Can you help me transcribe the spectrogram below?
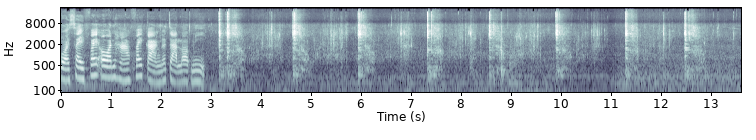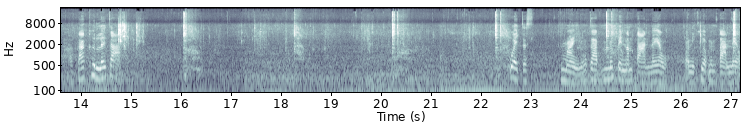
บอยใส่ไฟอ่อนหาไฟกลางเด้อจ้ารอบนี้เอาตักขึ้นเลยจ้ะกล้วยจะใหม่เนะจ๊ะมันเป็นน้ำตาลแล้ว ตอนนี้เคลือบน้ำตาลแล้ว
